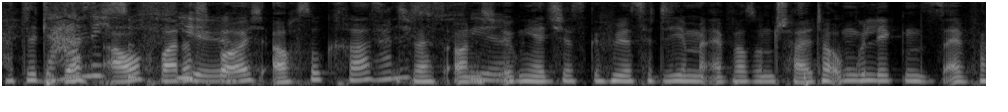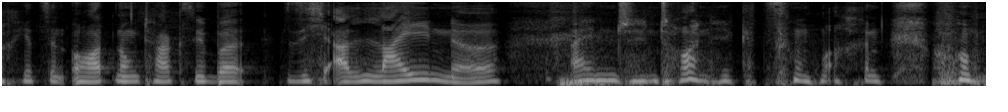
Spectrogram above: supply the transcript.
Hattet ihr Gar das nicht so auch? War das bei euch auch so krass? Ich weiß so auch nicht. Irgendwie hatte ich das Gefühl, als hätte jemand einfach so einen Schalter umgelegt und es ist einfach jetzt in Ordnung, tagsüber sich alleine einen Gin Tonic zu machen. Um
